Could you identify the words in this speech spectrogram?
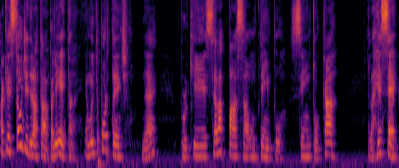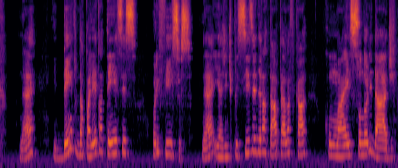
A questão de hidratar a palheta é muito importante, né? Porque se ela passa um tempo sem tocar, ela resseca, né? E dentro da palheta tem esses orifícios, né? E a gente precisa hidratar para ela ficar com mais sonoridade,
